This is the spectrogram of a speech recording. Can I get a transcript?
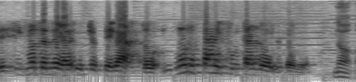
decís no tendría que haber hecho este gasto, no lo estás disfrutando del todo. No,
